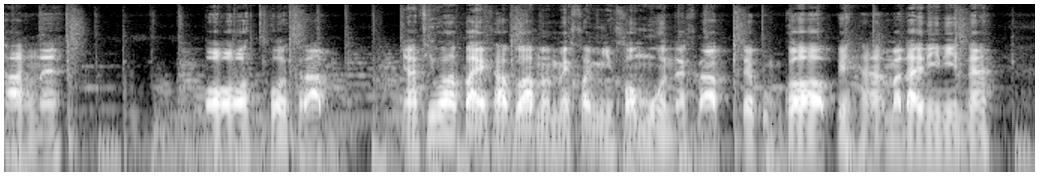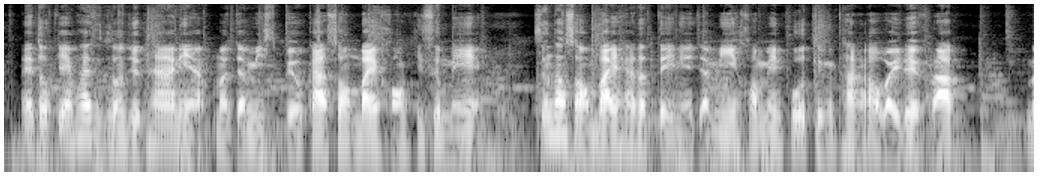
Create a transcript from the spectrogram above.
ถังนะ อ๋อโทษครับ อย่างที่ว่าไปครับว่ามันไม่ค่อยมีข้อมูลนะครับ แต่ผมก็ไปหามาได้นิดๆนะในตัวเกม 52.5 เนี่ย มันจะมีสเปลการ์ด2ใบของคิซึเมะ ซึ่งทั้ง2ใบฮาตาเตะเนี่ยจะมีคอมเมนต์พูดถึงถังเอาไว้ด้วยครับ ใบ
